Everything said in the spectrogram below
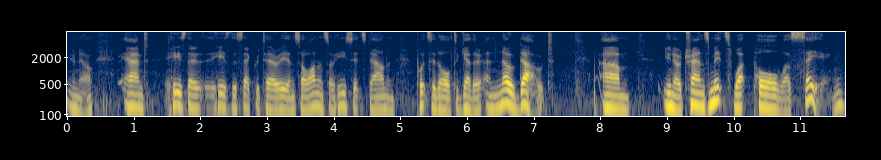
You know, and he's the he's the secretary and so on, and so he sits down and puts it all together, and no doubt, um, you know, transmits what Paul was saying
